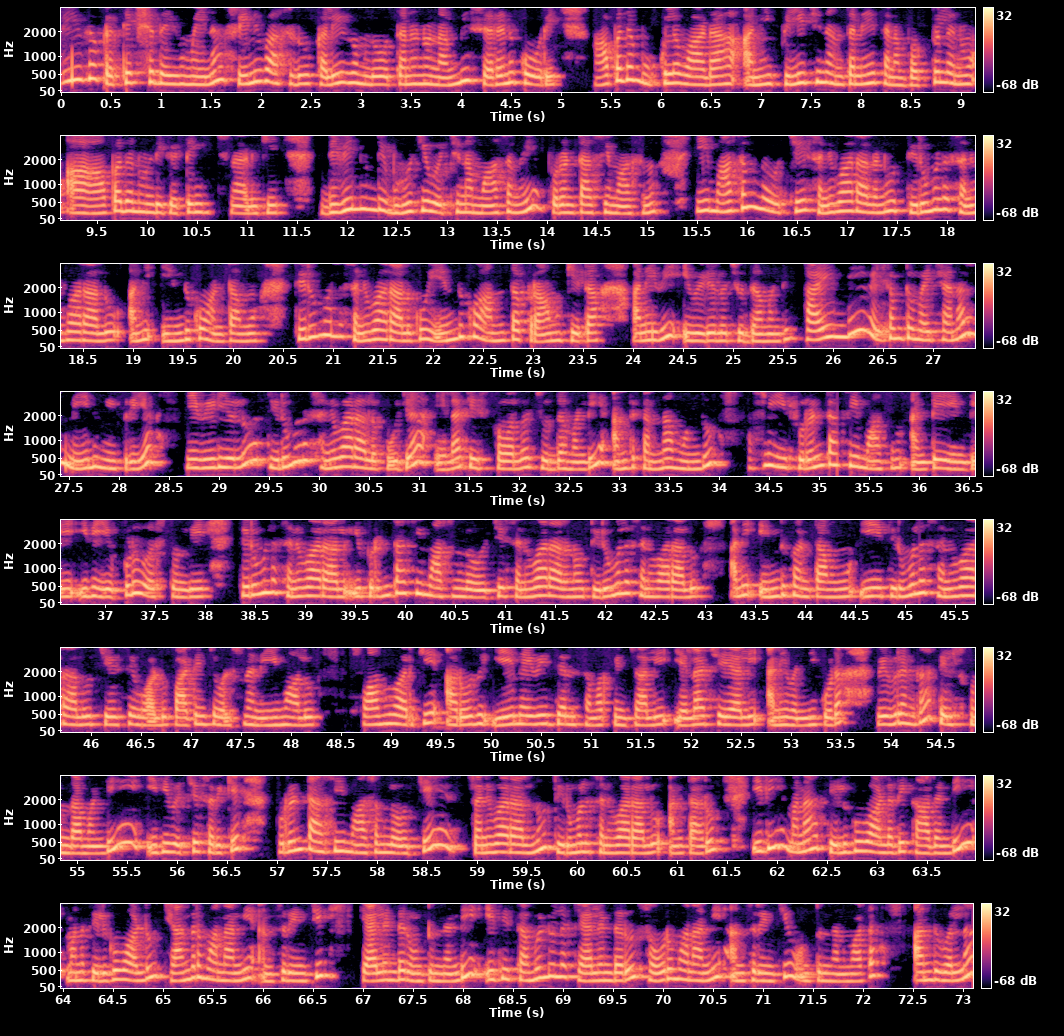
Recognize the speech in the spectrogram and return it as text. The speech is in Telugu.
కలియుగ ప్రత్యక్ష దైవమైన శ్రీనివాసుడు కలియుగంలో తనను నమ్మి శరణు కోరి ఆపద ముక్కులవాడ అని పిలిచినంతనే తన భక్తులను ఆ ఆపద నుండి గట్టెంకించడానికి దివి నుండి భూకి వచ్చిన మాసమే పురంటాసి మాసము. ఈ మాసంలో వచ్చే శనివారాలను తిరుమల శనివారాలు అని ఎందుకు అంటాము? తిరుమల శనివారాలకు ఎందుకు అంత ప్రాముఖ్యత అనేవి ఈ వీడియోలో చూద్దామండి. హాయ్ అండి వెల్కమ్ టు మై ఛానల్. నేను మీ ప్రియ. ఈ వీడియోలో తిరుమల శనివారాల పూజ ఎలా చేసుకోవాలో చూద్దామండి. అంతకన్నా ముందు అసలు ఈ పురంటాసి మాసం అంటే ఏంటి? ఇది ఎప్పుడు వస్తుంది? తిరుమల శనివారాలు ఈ పురంటాసి మాసంలో వచ్చే శనివారాలను తిరుమల శనివారాలు అని ఎందుకు అంటాము ఈ తిరుమల శనివారాలు చేసేవాళ్ళు పాటించవలసిన నియమాలు స్వామివారికి ఆ రోజు ఏ నైవేద్యాలు సమర్పించాలి ఎలా చేయాలి అనేవన్నీ కూడా వివరంగా తెలుసుకుందామండి. ఇది వచ్చేసరికి పురంటాసి మాసంలో వచ్చే శనివారాలను తిరుమల శనివారాలు అంటారు. ఇది మన తెలుగు వాళ్ళది కాదండి. మన తెలుగు వాళ్ళు చాంద్రమానాన్ని అనుసరించి క్యాలెండర్ ఉంటుందండి. ఇది తమిళుల క్యాలెండరు సౌరమానాన్ని అనుసరించి ఉంటుందన్నమాట. అందువల్ల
